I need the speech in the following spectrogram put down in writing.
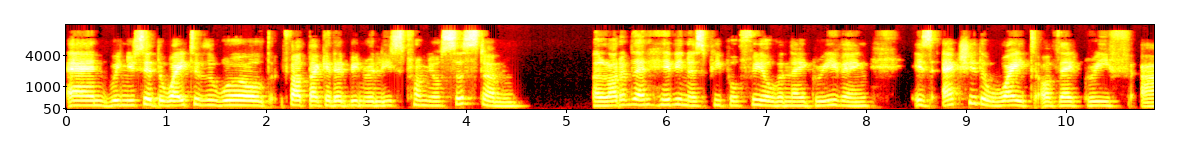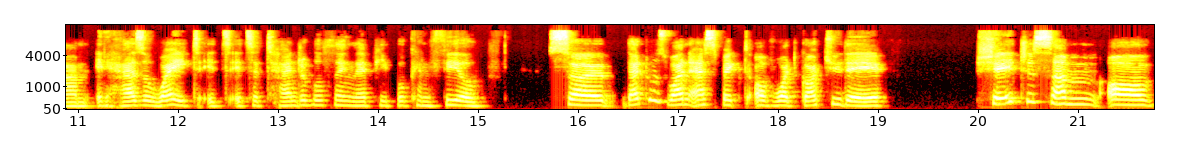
And when you said the weight of the world felt like it had been released from your system, a lot of that heaviness people feel when they're grieving is actually the weight of that grief. Um, it has a weight. It's it's a tangible thing that people can feel. So that was one aspect of what got you there. Share just some of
